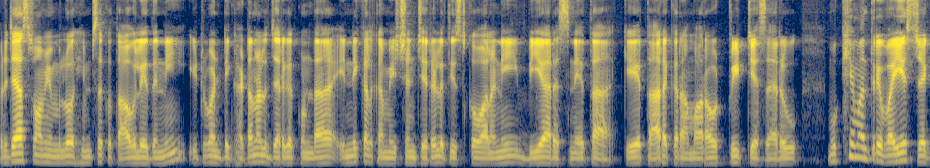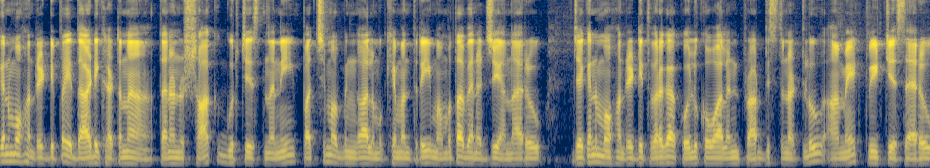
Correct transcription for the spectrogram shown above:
ప్రజాస్వామ్యంలో హింసకు తావులేదని ఇటువంటి ఘటనలు జరగకుండా ఎన్నికల కమిషన్ చర్యలు తీసుకోవాలని బీఆర్ఎస్ నేత కె. తారక రామారావు ట్వీట్ చేశారు. ముఖ్యమంత్రి వైఎస్ జగన్మోహన్ రెడ్డిపై దాడి ఘటన తనను షాక్ గురిచేస్తుందని పశ్చిమ బెంగాల్ ముఖ్యమంత్రి మమతా బెనర్జీ అన్నారు. జగన్మోహన్ రెడ్డి త్వరగా కోలుకోవాలని ప్రార్థిస్తున్నట్లు ఆమె ట్వీట్ చేశారు.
